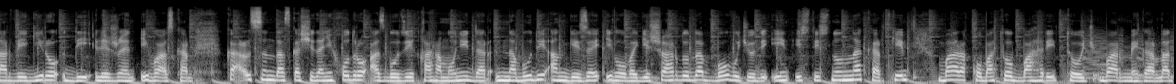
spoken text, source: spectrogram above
норвегиро ди лежен иваз кард. Карлсен дасткашидани худро аз бозии қаҳрамонӣ дар набуди ангезаи иловагӣ шаҳр дода бо вуҷуди ин истисно накард ки ба рақобатҳо баҳри тоҷ бармегардад.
